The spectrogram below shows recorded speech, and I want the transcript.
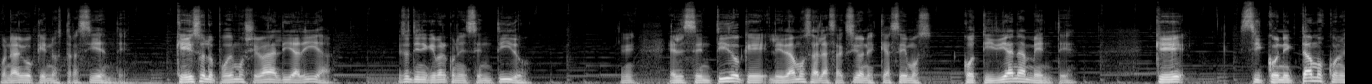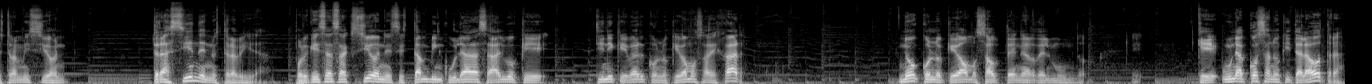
con algo que nos trasciende, que eso lo podemos llevar al día a día. Eso tiene que ver con el sentido. El sentido que le damos a las acciones que hacemos cotidianamente, que si conectamos con nuestra misión, trascienden nuestra vida. Porque esas acciones están vinculadas a algo que tiene que ver con lo que vamos a dejar, no con lo que vamos a obtener del mundo. Que una cosa no quita la otra.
